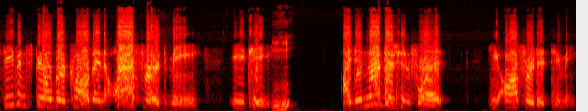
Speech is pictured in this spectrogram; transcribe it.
Steven Spielberg called and offered me E.T. hmm I didn't audition for it. He offered it to me.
